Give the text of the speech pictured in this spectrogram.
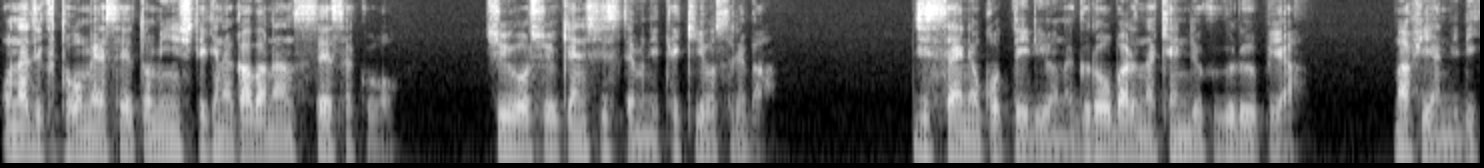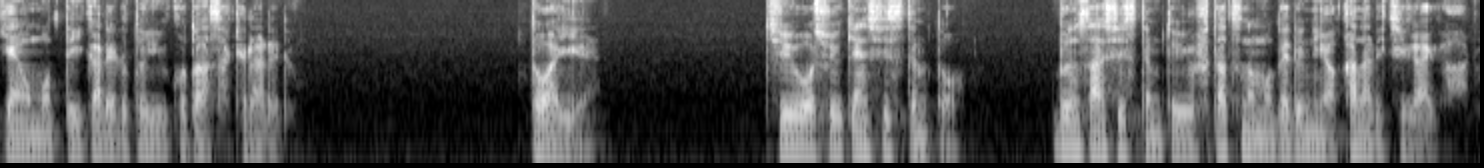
同じく透明性と民主的なガバナンス政策を中央集権システムに適用すれば、実際に起こっているようなグローバルな権力グループやマフィアに利権を持っていかれるということは避けられる。とはいえ、中央集権システムと分散システムという二つのモデルにはかなり違いがある。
